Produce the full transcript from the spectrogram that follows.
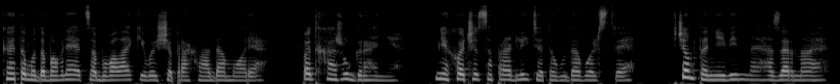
К этому добавляется обволакивающая прохлада моря. Подхожу к грани. Мне хочется продлить это удовольствие. В чем-то невинное, озорное.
